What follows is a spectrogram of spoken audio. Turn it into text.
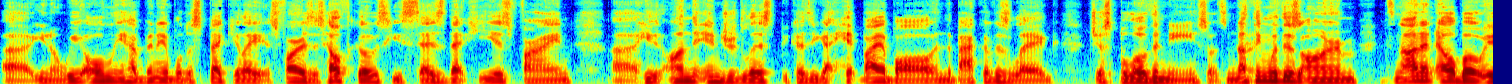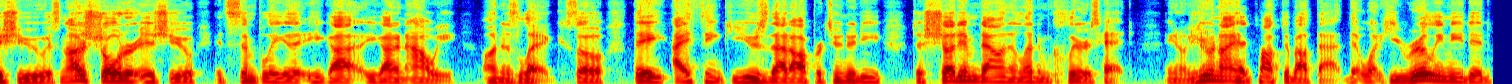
Uh, you know, we only have been able to speculate as far as his health goes. He says that he is fine. Uh, he's on the injured list because he got hit by a ball in the back of his leg, just below the knee. So it's nothing with his arm. It's not an elbow issue. It's not a shoulder issue. It's simply that he got he got an owie on his leg. So they, I think, use that opportunity to shut him down and let him clear his head. You know, yeah. you and I had talked about that, that what he really needed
